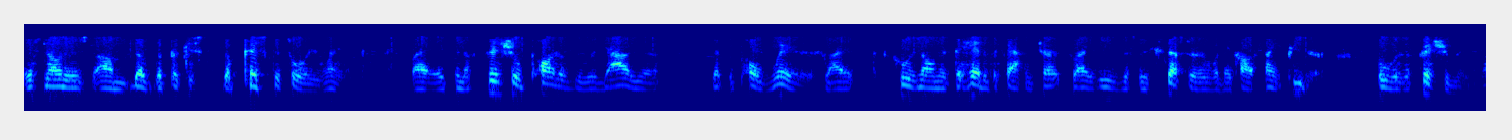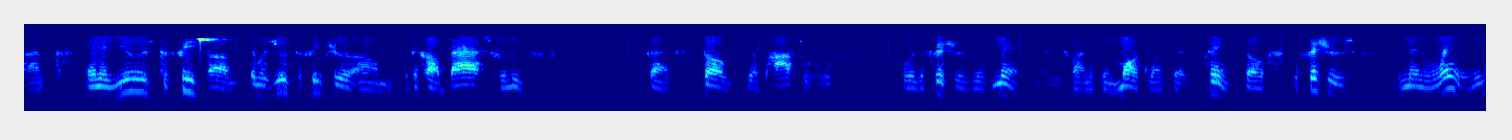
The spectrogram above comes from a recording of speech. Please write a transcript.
it's known as um, the, the the piscatory ring, right? It's an official part of the regalia that the Pope wears, right? Who is known as the head of the Catholic Church, right? He's the successor of what they call Saint Peter, who was a fisherman, right? And it used to feature, um, it was used to feature um, what they call bas relief. Okay, so the apostles were the fishers of men, and you find this in Mark one seventeen. So the fishers men ring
